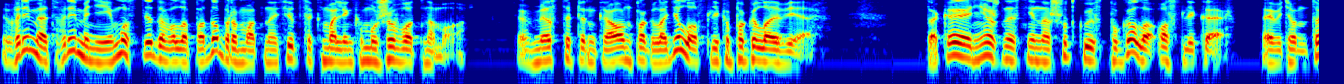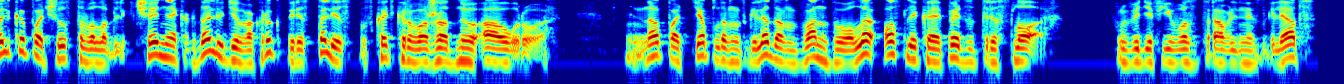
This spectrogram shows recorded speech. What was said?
Время от времени ему следовало по-доброму относиться к маленькому животному. Вместо пинка он погладил ослика по голове. Такая нежность не на шутку испугала ослика, а ведь он только почувствовал облегчение, когда люди вокруг перестали спускать кровожадную ауру. Но под теплым взглядом Ван Буэлэ ослика опять затрясло. Увидев его затравленный взгляд,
